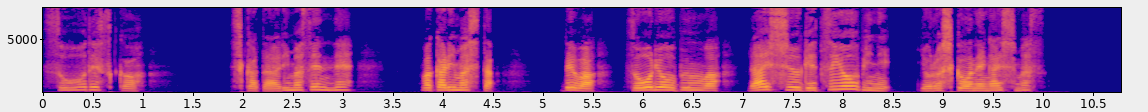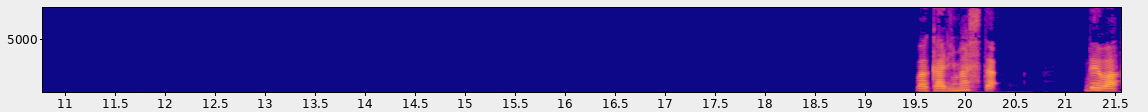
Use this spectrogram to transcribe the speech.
そうですか。仕方ありませんね。わかりました。では増量分は来週月曜日によろしくお願いします。わかりました。では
